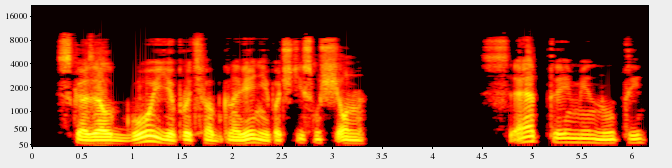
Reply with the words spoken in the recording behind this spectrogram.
— сказал Гойя против обыкновения почти смущенно. С этой минуты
